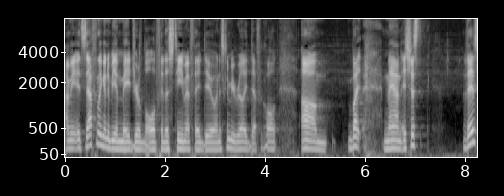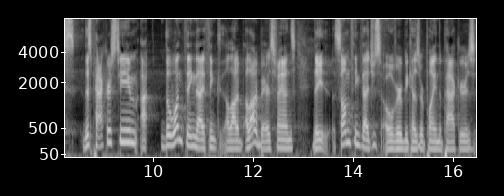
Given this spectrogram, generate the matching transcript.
I mean, it's definitely going to be a major lull for this team if they do, and it's going to be really difficult. Um, but man, it's just this this Packers team. I, the one thing that I think a lot of a lot of Bears fans they some think that just over because we're playing the Packers.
